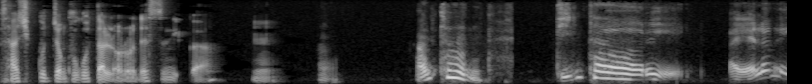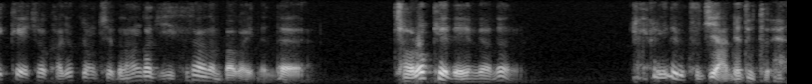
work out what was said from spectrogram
49.99달러로 냈으니까. 예. 아무튼 디지털이 아, 엘라메이크의 저 가격 정책은 한 가지 시사하는 바가 있는데 저렇게 내면은 할인을 굳이 안 해도 돼.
